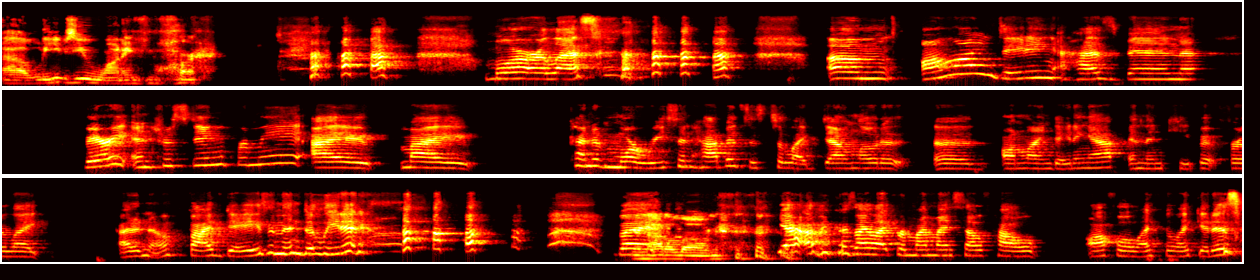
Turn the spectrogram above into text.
uh, leaves you wanting more? more or less. Um, online dating has been very interesting for me. I my kind of more recent habits is to like download a, a online dating app and then keep it for like I don't know five days and then delete it. but You're not alone. yeah, because I like remind myself how awful I feel like it is.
